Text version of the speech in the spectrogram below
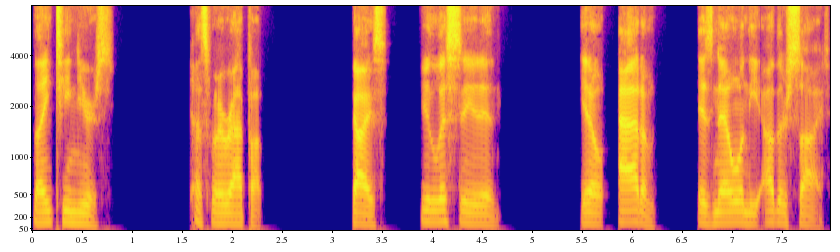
19 years. That's my wrap up. Guys, you're listening in. You know, Adam is now on the other side.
